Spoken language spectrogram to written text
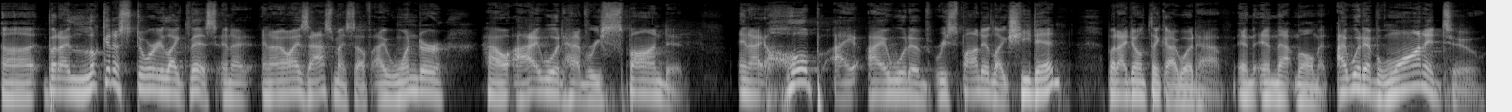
Uh, but I look at a story like this, and I and I always ask myself, I wonder how I would have responded, and I hope I I would have responded like she did, but I don't think I would have in in that moment. I would have wanted to,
